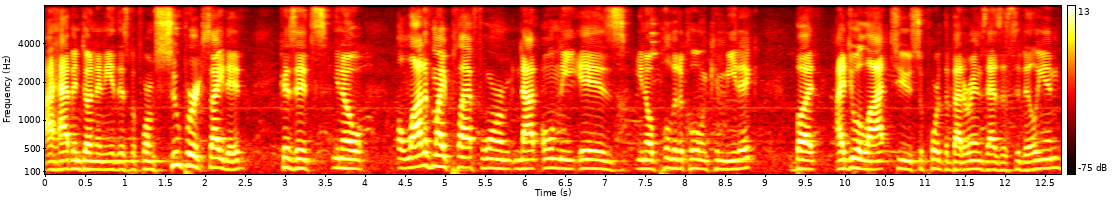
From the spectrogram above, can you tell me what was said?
I haven't done any of this before. I'm super excited because it's you know, a lot of my platform not only is you know political and comedic, but I do a lot to support the veterans as a civilian.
